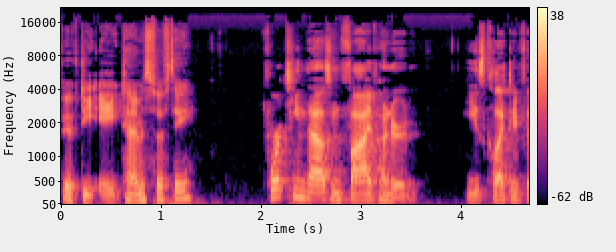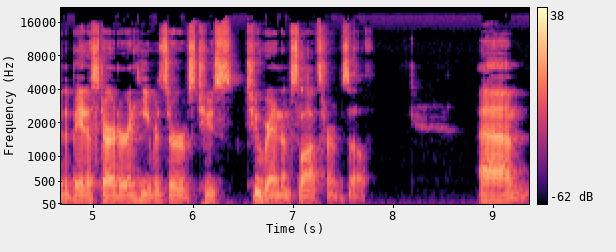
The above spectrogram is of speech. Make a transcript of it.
58 times 50? 14,500 he's collecting for the beta starter and he reserves two two random slots for himself. Um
